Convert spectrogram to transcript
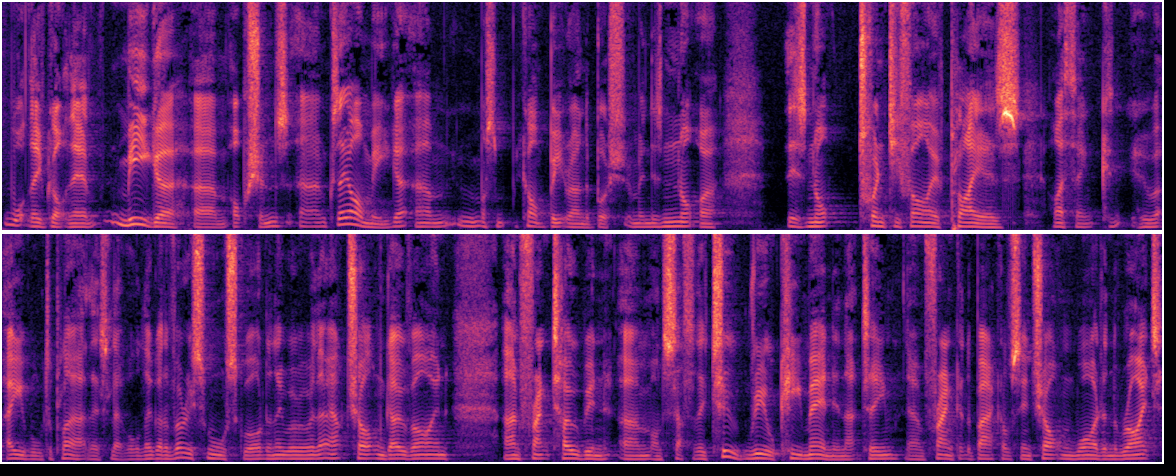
what they've got. Their meagre um, options because um, they are meagre. Um, we mustn't, we can't beat around the bush. I mean, there's not a, there's not 25 players I think, who are able to play at this level. They've got a very small squad, and they were without Charlton Gauvain and Frank Tobin um, on Saturday. Two real key men in that team. Um, Frank at the back, obviously, and Charlton wide on the right.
